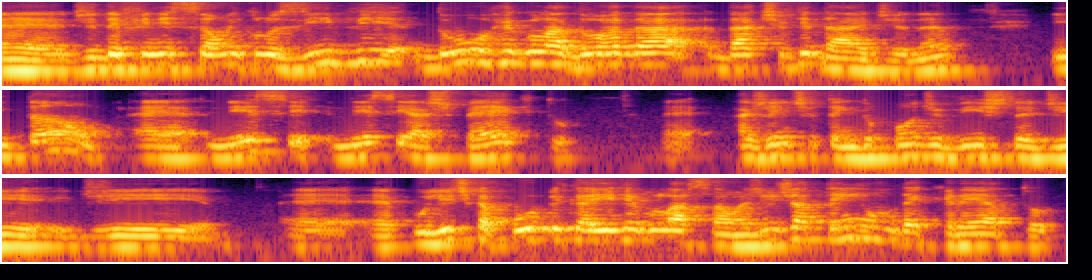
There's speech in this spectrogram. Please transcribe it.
é, de definição, inclusive, do regulador da, da atividade, né? Então, é, nesse, nesse aspecto, é, a gente tem, do ponto de vista de, de é, é, política pública e regulação, a gente já tem um decreto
